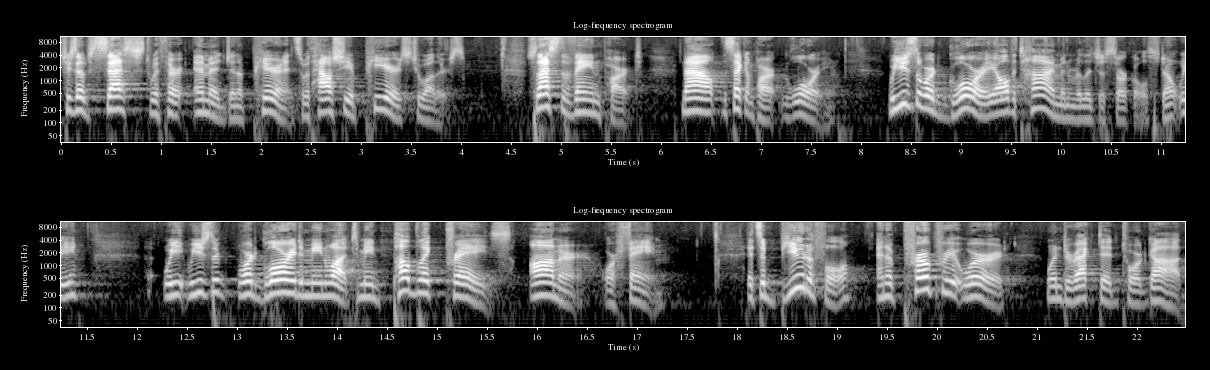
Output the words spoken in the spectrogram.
She's obsessed with her image and appearance, with how she appears to others. So that's the vain part. Now, the second part, glory. We use the word glory all the time in religious circles, don't we? We, we use the word glory to mean what? To mean public praise, honor, or fame. It's a beautiful and appropriate word when directed toward God.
